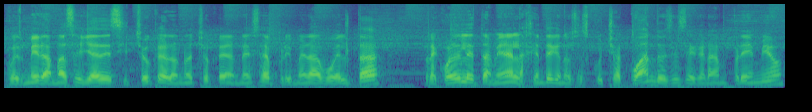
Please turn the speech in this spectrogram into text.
pues mira, más allá de si chocan o no chocan en esa primera vuelta, recuérdele también a la gente que nos escucha cuándo es ese gran premio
